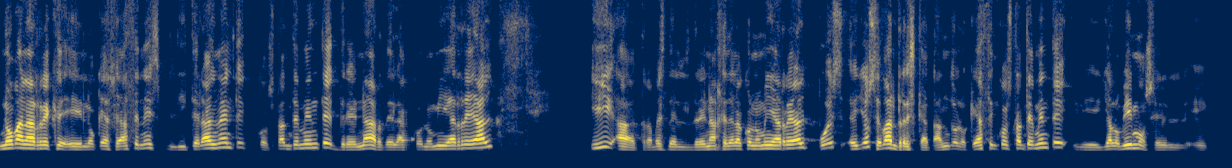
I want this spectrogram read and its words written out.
no van a eh, lo que se hacen es literalmente, constantemente, drenar de la economía real y a través del drenaje de la economía real, pues ellos se van rescatando. Lo que hacen constantemente, y ya lo vimos eh,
